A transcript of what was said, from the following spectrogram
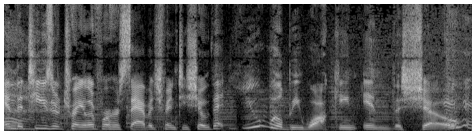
in the teaser trailer for her Savage Fenty show that you will be walking in the show.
